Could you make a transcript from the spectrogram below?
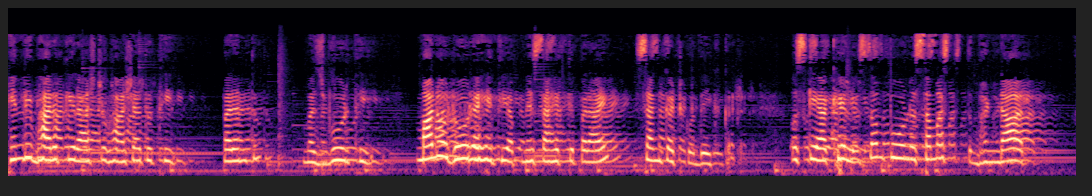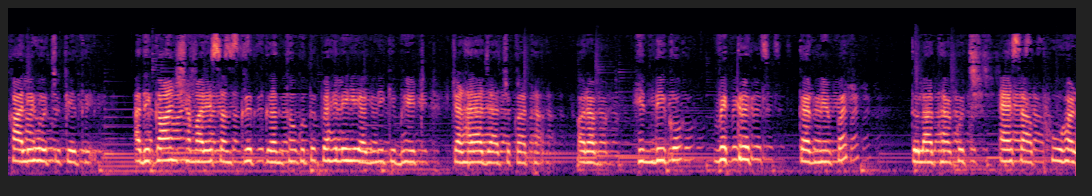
हिंदी भारत की राष्ट्रभाषा तो थी, परंतु मजबूर थी। मानो रो रही थी अपने साहित्य पर आए संकट को देखकर। उसके अखिल संपूर्ण समस्त भंडार खाली हो चुके थे। अधिकांश हमारे संस्कृत ग्रंथों को तो पहले ही अग्नि की भेंट चढ़ाया जा चुका था। और अब हिंदी को विकृत करने पर तुला था कुछ ऐसा फूहड़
